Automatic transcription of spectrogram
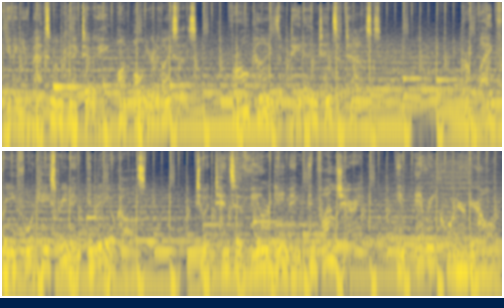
giving you maximum connectivity on all your devices kinds of data-intensive tasks. From lag-free 4K streaming and video calls, to intensive VR gaming and file sharing in every corner of your home.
